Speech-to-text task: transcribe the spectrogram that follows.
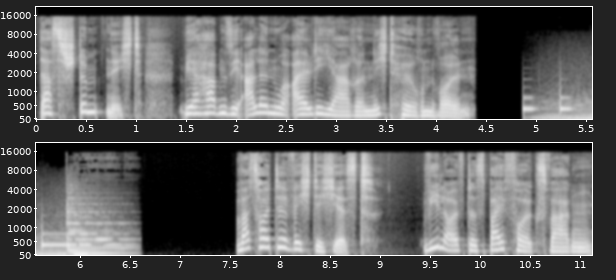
das stimmt nicht. Wir haben sie alle nur all die Jahre nicht hören wollen. Was heute wichtig ist. Wie läuft es bei Volkswagen?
